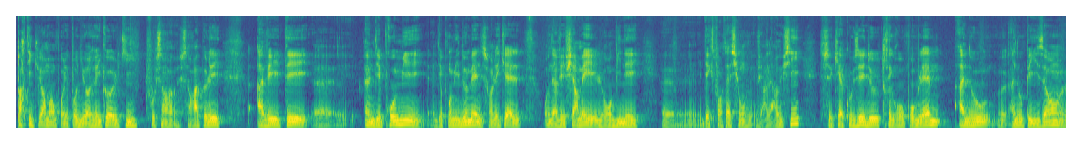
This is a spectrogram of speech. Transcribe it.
particulièrement pour les produits agricoles qui, il faut s'en rappeler, avaient été euh, un, des premiers, des premiers domaines sur lesquels on avait fermé le robinet euh, d'exportation vers la Russie, ce qui a causé de très gros problèmes à nos, à nos paysans, euh,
